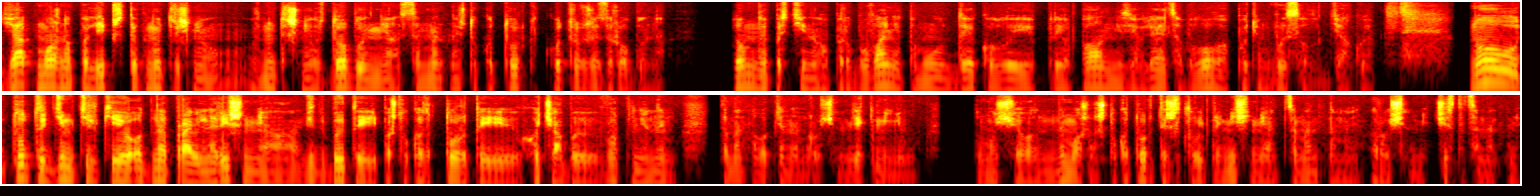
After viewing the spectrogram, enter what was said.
Як можна поліпшити внутрішню, внутрішнє оздоблення цементної штукатурки, котре вже зроблено? Дом не постійного перебування, тому деколи при опаленні з'являється волога, а потім висолить. Дякую. Ну, тут дім тільки одне правильне рішення відбити і поштукатурити хоча б вапняним, цементно-вапняним розчином, як мінімум. Тому що не можна штукатурити житлові приміщення цементними розчинами, чисто цементними.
